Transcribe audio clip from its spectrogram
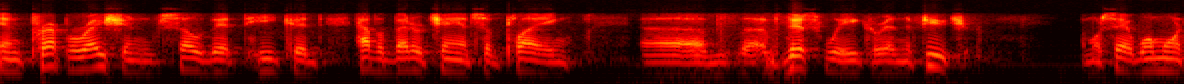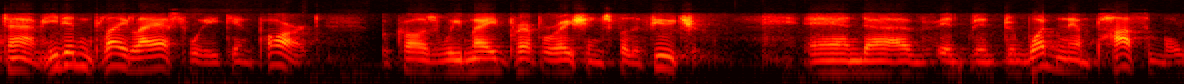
in preparation so that he could have a better chance of playing uh, this week or in the future. I'm going to say it one more time. He didn't play last week in part because we made preparations for the future. And uh, it, it wasn't impossible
